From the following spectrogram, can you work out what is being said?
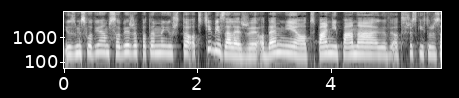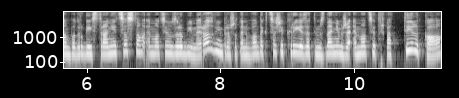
I uzmysłowiłam sobie, że potem już to od ciebie zależy, ode mnie, od pani, pana, od wszystkich, którzy są po drugiej stronie, co z tą emocją zrobimy. Rozwij proszę ten wątek, co się kryje za tym zdaniem, że emocja trwa tylko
